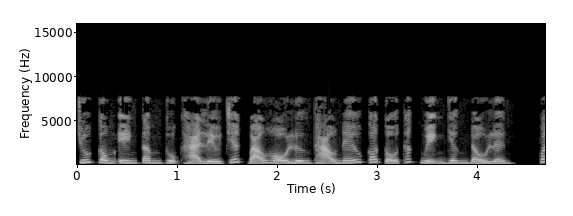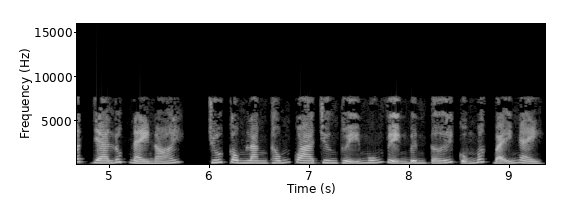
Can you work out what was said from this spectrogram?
chúa công yên tâm thuộc hạ liều chết bảo hộ lương thảo nếu có tổ thất nguyện dân đầu lên, Quách gia lúc này nói, chúa công lăng thống qua chương thủy muốn viện binh tới cũng mất 7 ngày,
